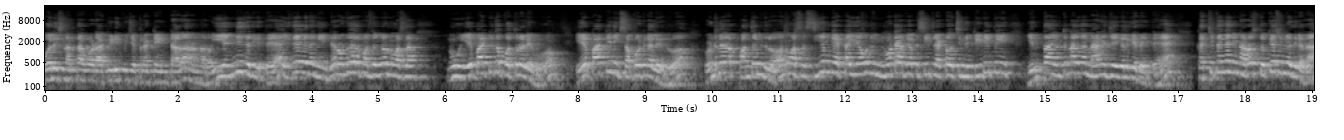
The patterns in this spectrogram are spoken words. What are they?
పోలీసులంతా కూడా టీడీపీ చెప్పినట్టే వింటారు అని అన్నారు. ఇవన్నీ జరిగితే ఇదే విధంగా వింటే రెండు వేల పంతొమ్మిదిలో నువ్వు అసలు నువ్వు ఏ పార్టీతో పొత్తులో లేవు ఏ పార్టీ నీకు సపోర్ట్గా లేదు రెండు వేల పంతొమ్మిదిలో నువ్వు అసలు సీఎంగా ఎట్ట అయ్యావు? నువ్వు నూట యాభై ఒక్క సీట్లు ఎట్ట వచ్చింది? టీడీపీ ఇంత ఇంటర్నల్గా మేనేజ్ చేయగలిగేదైతే ఖచ్చితంగా నేను ఆ రోజు తొక్కేసి ఉండేది కదా.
